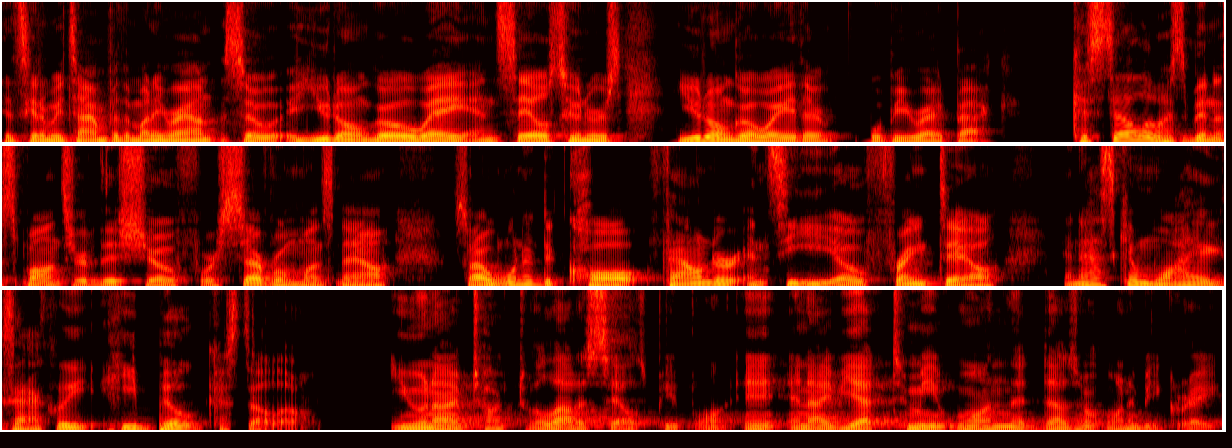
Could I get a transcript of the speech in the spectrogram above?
it's going to be time for the money round. So you don't go away, and sales tuners, you don't go away either. We'll be right back. Costello has been a sponsor of this show for several months now. So I wanted to call founder and CEO Frank Dale and ask him why exactly he built Costello. You and I have talked to a lot of salespeople, and I've yet to meet one that doesn't want to be great.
